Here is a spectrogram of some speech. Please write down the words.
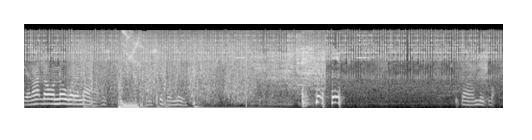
You're not going nowhere now. Stick with me. With me, come on.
